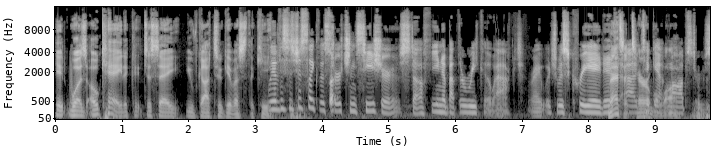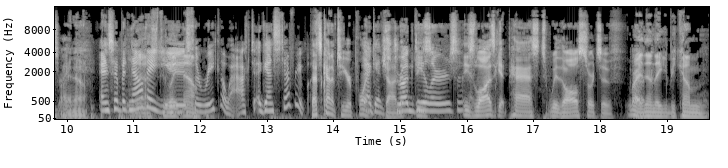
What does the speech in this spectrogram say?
it was okay to, to say, you've got to give us the key. Well, this is just like the search and seizure stuff, you know, about the RICO Act, right, which was created That's a uh, to get law. mobsters, I right? know. And so, but now Yeah, they it's too late use now. the RICO Act against everybody. That's kind of to your point, against John. drug dealers. These, laws get passed with all sorts of right, uh, then they become.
